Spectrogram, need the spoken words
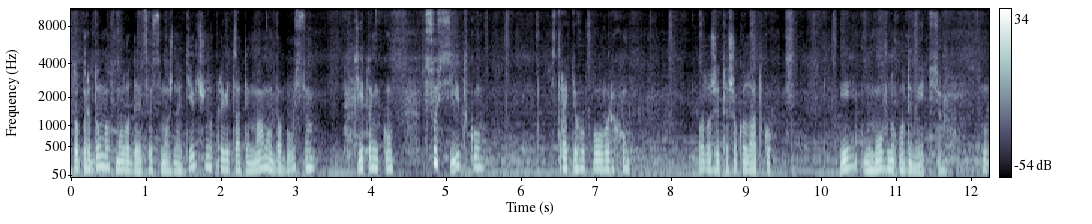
Хто придумав, молодець. Ось можна дівчину привітати, маму, бабусю, тітоньку, сусідку з третього поверху. Положити шоколадку і умовну одиницю. Ну,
